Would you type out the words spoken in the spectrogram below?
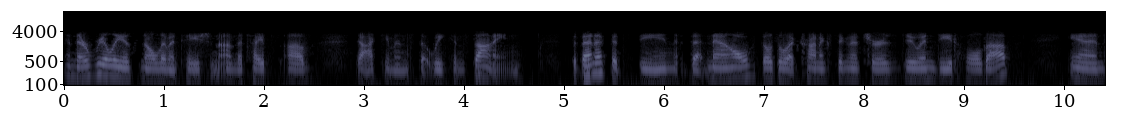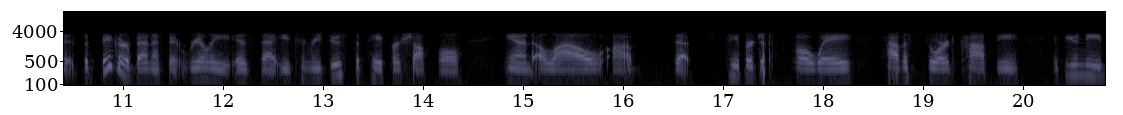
And there really is no limitation on the types of documents that we can sign. The benefits being that now those electronic signatures do indeed hold up And the bigger benefit really is that you can reduce the paper shuffle and allow uh, that paper just to go away, have a stored copy. If you need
